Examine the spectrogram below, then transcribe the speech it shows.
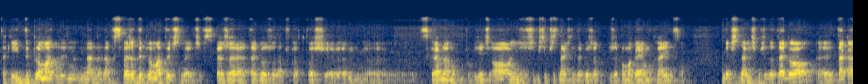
takiej dyploma, na, na, w sferze dyplomatycznej, czy w sferze tego, że na przykład ktoś y, z Kremla mógłby powiedzieć, o oni rzeczywiście przyznali się do tego, że, że pomagają Ukraińcom. Nie przyznaliśmy się do tego, taka,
